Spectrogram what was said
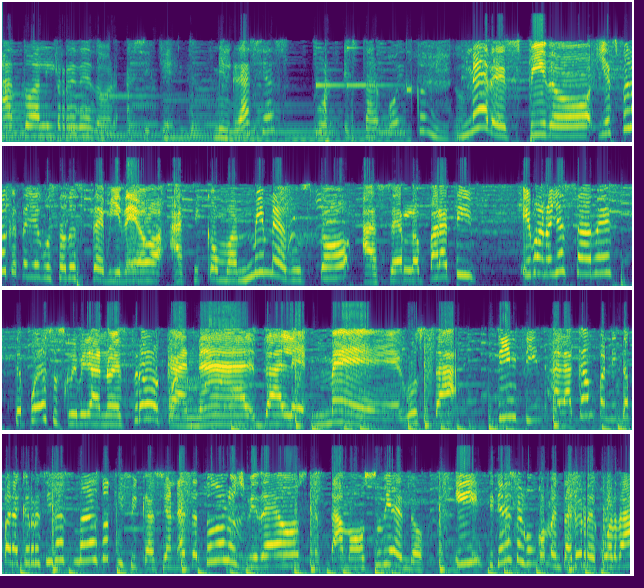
a tu alrededor. Así que mil gracias por estar hoy conmigo. Me despido y espero que te haya gustado este video, así como a mí me gustó hacerlo para ti. Y bueno, ya sabes, te puedes suscribir a nuestro canal, dale me gusta, tin a la campanita para que recibas más notificaciones de todos los videos que estamos subiendo. Y si tienes algún comentario, recuerda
